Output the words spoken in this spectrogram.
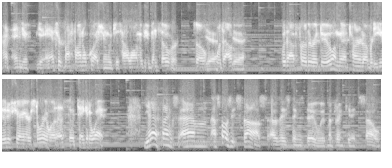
And you, you answered my final question, which is how long have you been sober? So Yeah, without yeah. Without further ado, I'm going to turn it over to you to share your story with us. So take it away. Yeah, thanks. Um, I suppose it starts, as these things do, with my drinking itself.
